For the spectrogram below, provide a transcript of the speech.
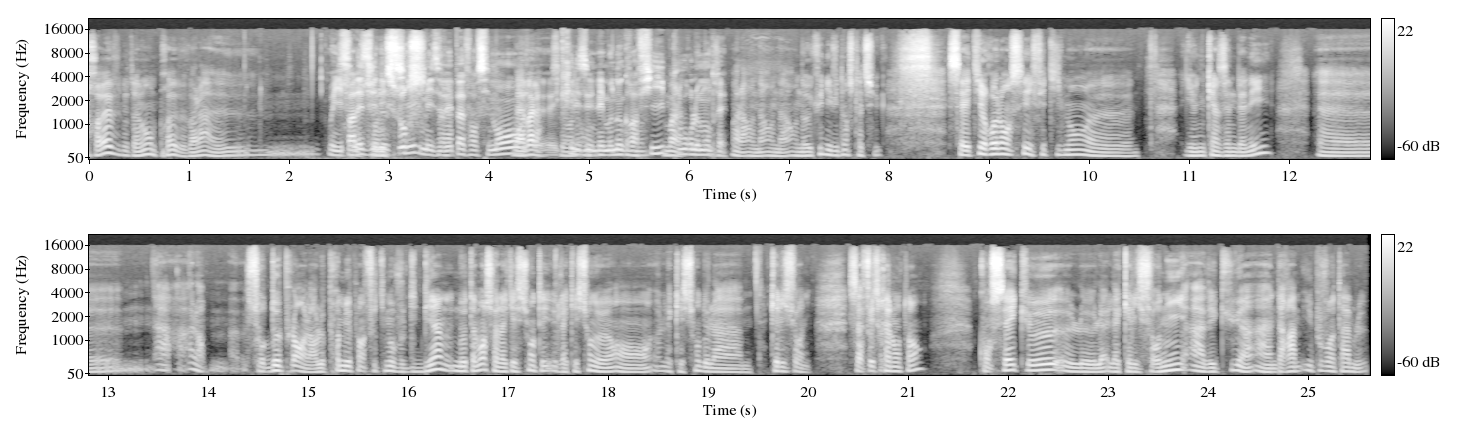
preuves, notamment preuves, voilà. Euh, oui, ils parlaient de génocide, mais ils n'avaient pas forcément bah, euh, écrit les, monographies pour le montrer. Voilà, on n'a on a, on a aucune évidence là-dessus. Ça a été relancé effectivement il y a une quinzaine d'années. alors sur deux plans. Alors le premier plan, effectivement, vous le dites bien, notamment sur la question, la question, en, la question de la Californie. Ça fait très longtemps qu'on sait que le, la, Californie a vécu un, un drame épouvantable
